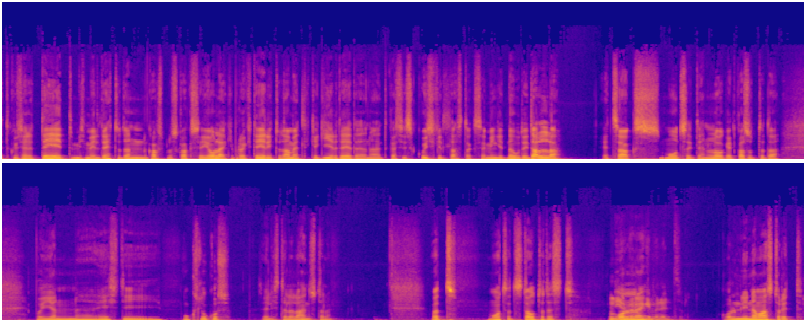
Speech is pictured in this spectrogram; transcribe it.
et kui see need teed, mis meil tehtud on, kaks pluss kaks, ei olegi projekteeritud ametlike kiirteedena, et kas siis kuskilt lastakse mingeid nõudeid alla, et saaks moodsaid tehnoloogiaid kasutada või on Eesti uks lukus sellistele lahendustele. vot, moodsatest autodest. nii, aga räägime nüüd. Kolm linnamaasturit,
